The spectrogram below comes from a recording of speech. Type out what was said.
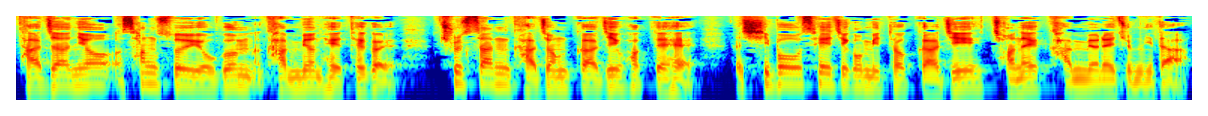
다자녀 상수도 요금 감면 혜택을 출산 가정까지 확대해 15세제곱미터까지 전액 감면해 줍니다.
